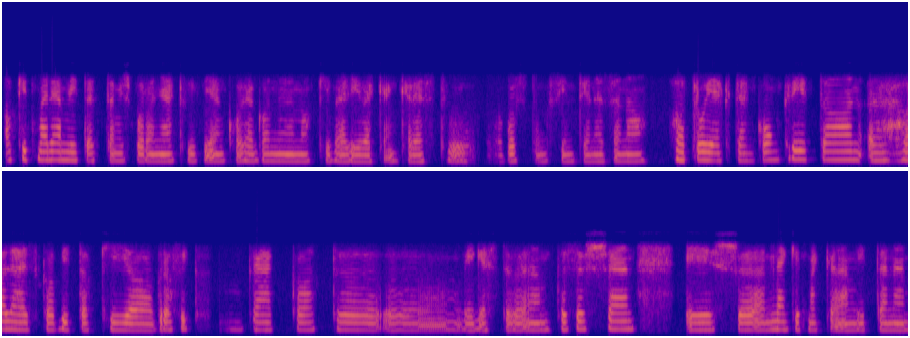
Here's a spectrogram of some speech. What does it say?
Akit már említettem is, Boronyák Vivien kolléganőm, akivel éveken keresztül dolgoztunk szintén ezen a a projekten konkrétan. Halász Gabit, aki a grafikunkákat végezte velem közösen, és mindenképp meg kell említenem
